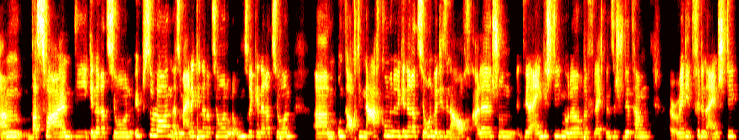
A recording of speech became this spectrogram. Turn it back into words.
ähm, was vor allem die Generation Y, also meine Generation oder unsere Generation ähm, und auch die nachkommende Generation, weil die sind auch alle schon wieder eingestiegen oder, oder vielleicht, wenn sie studiert haben, ready für den Einstieg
